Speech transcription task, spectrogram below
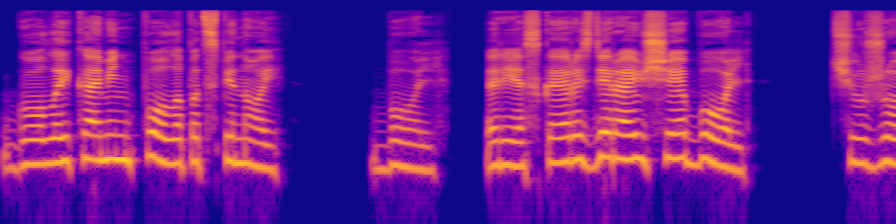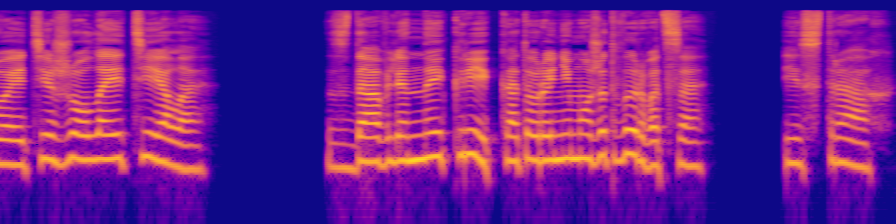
голый камень пола под спиной. Боль, резкая раздирающая боль. Чужое тяжелое тело. Сдавленный крик, который не может вырваться. И страх,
